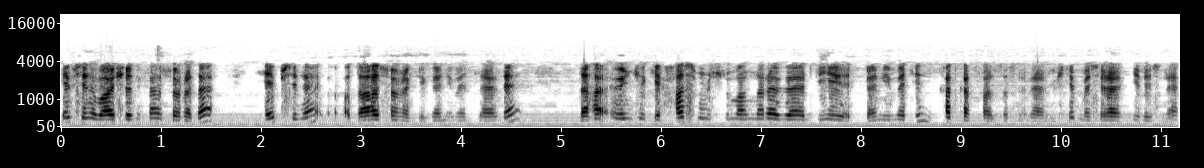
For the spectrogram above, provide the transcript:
Hepsini bağışladıktan sonra da hepsine daha sonraki ganimetlerde daha önceki has Müslümanlara verdiği ganimetin kat kat fazlasını vermiştir. Mesela birisine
